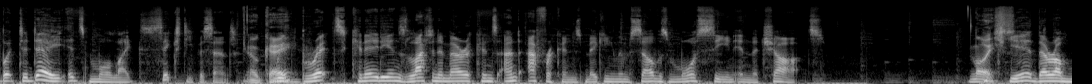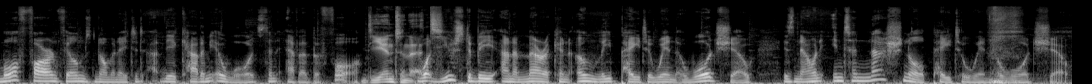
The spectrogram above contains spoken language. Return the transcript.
But today it's more like 60%. Okay. With Brits, Canadians, Latin Americans, and Africans making themselves more seen in the charts. Nice. Each year, there are more foreign films nominated at the Academy Awards than ever before. The internet. What used to be an American only pay to win award show is now an international pay to win award show.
